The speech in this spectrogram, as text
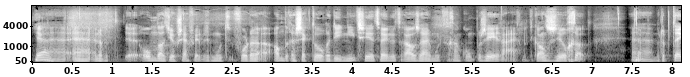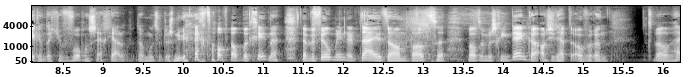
ja, Eh, eh, en dat, omdat je ook zegt, het moet voor de andere sectoren die niet CO2-neutraal zijn, moet het gaan compenseren eigenlijk. De kans is heel groot. Eh, Ja. Maar dat betekent dat je vervolgens zegt, ja, dan moeten we dus nu echt al wel beginnen. We hebben veel minder tijd dan wat, wat we misschien denken als je het hebt over een... Terwijl, hè?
